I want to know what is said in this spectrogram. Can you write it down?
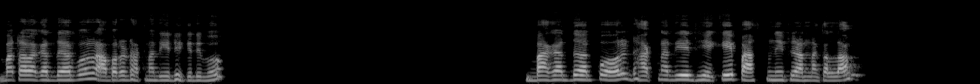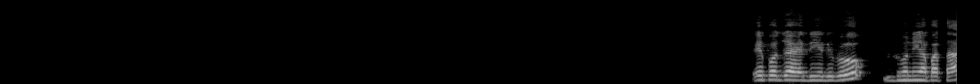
বাটা বাগার দেওয়ার পর আবারও ঢাকনা দিয়ে ঢেকে দিব। বাগার দেওয়ার পর ঢাকনা দিয়ে ঢেকে পাঁচ মিনিট রান্না করলাম। এ পর্যায়ে দিয়ে দিব ধনিয়া পাতা।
